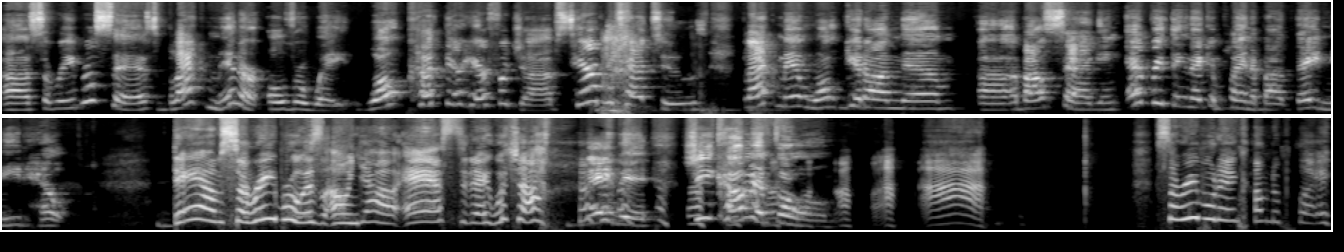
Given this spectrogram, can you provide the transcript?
Uh, Cerebral says black men are overweight, won't cut their hair for jobs, terrible tattoos. Black men won't get on them uh, about sagging. Everything they complain about, they need help. Damn, Cerebral is on y'all ass today. What y'all? Baby, she coming for him. Cerebral didn't come to play.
